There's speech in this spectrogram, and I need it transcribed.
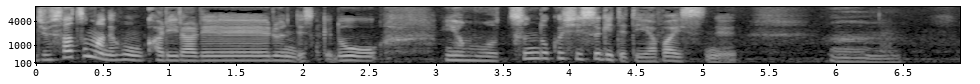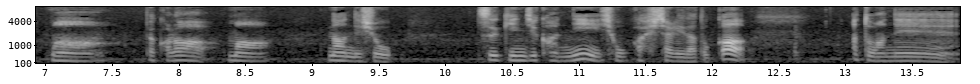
10冊まで本借りられるんですけど、いやもう積んどくしすぎててやばいっすね。うん。まあ、だから、まあ、なんでしょう。通勤時間に消化したりだとか、あとはね、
